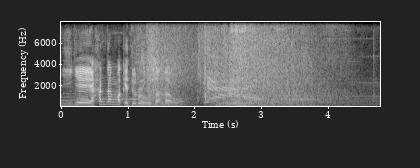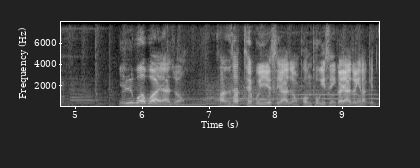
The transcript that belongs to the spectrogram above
이게 한 장밖에 드롤 못한다고? 일과부와 야정 산사태 vs 야정 범톡 있으니까 야정이 낫겠지?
